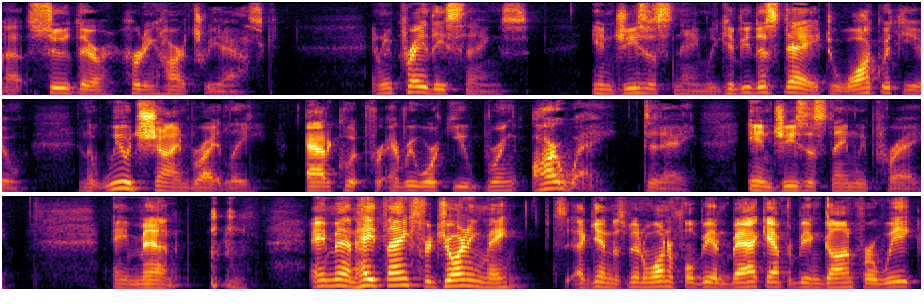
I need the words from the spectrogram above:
uh, soothe their hurting hearts, we ask. And we pray these things in Jesus' name. We give you this day to walk with you and that we would shine brightly, adequate for every work you bring our way today. In Jesus' name we pray. Amen. Amen. Hey, thanks for joining me. Again, it's been wonderful being back after being gone for a week.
